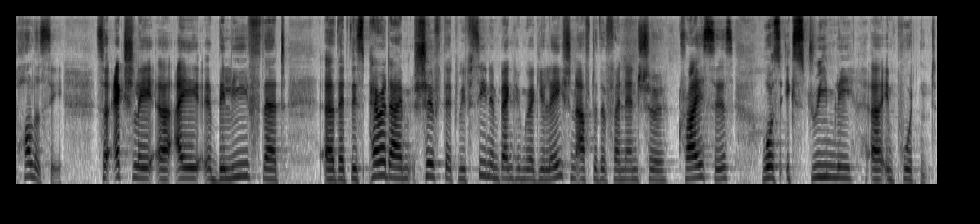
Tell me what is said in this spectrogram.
policy. So actually, I believe that uh, that this paradigm shift that we've seen in banking regulation after the financial crisis was extremely uh, important.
